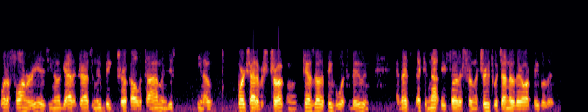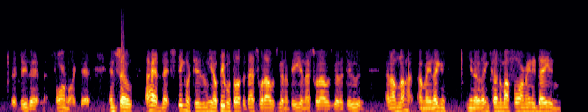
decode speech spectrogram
what a farmer is. You know, a guy that drives a new big truck all the time and just, you know, works out of his truck and tells other people what to do. And and that that could not be furthest from the truth. Which I know there are people that that do that and that farm like that. And so I had that stigmatism. You know, people thought that that's what I was going to be and that's what I was going to do, and and I'm not. I mean, they can, you know, they can come to my farm any day and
